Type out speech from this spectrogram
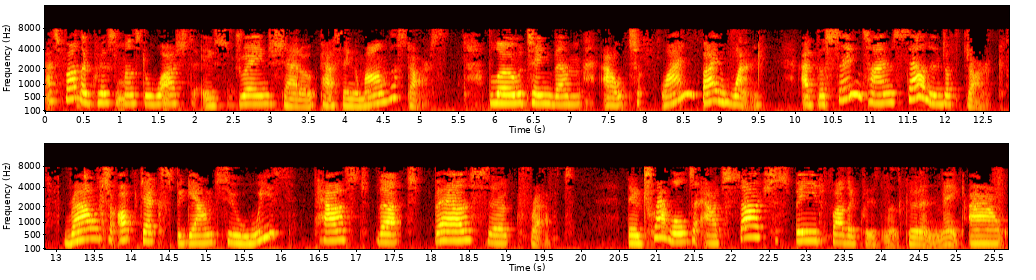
as Father Christmas watched a strange shadow passing among the stars, blotting them out one by one. At the same time, silent of dark, round objects began to whiz past the spacecraft. They traveled at such speed Father Christmas couldn't make out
